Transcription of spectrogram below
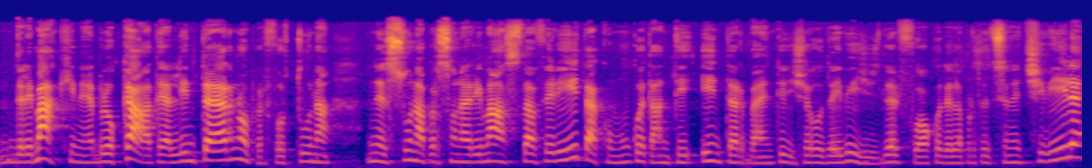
delle macchine bloccate all'interno, per fortuna nessuna persona è rimasta ferita, comunque tanti interventi, dicevo, dei vigili del fuoco, della protezione civile,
